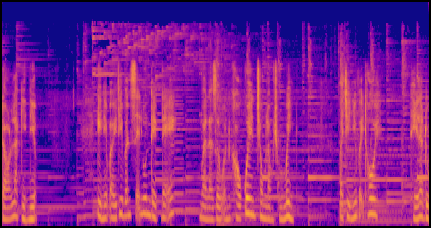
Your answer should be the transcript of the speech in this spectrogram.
Đó là kỷ niệm. Kỷ niệm ấy thì vẫn sẽ luôn đẹp đẽ và là dấu ấn khó quên trong lòng chúng mình. Và chỉ như vậy thôi. Thế là đủ.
